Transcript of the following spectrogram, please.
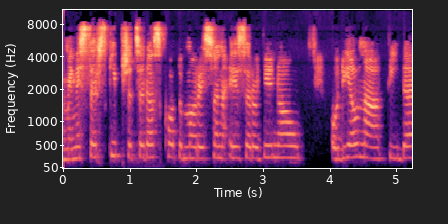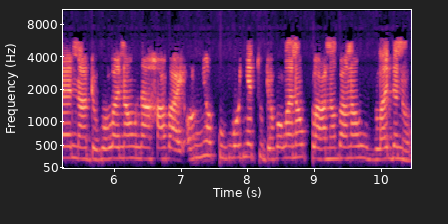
Ministerský předseda Scott Morrison i s rodinou odjel na týden na dovolenou na Havaj. On měl původně tu dovolenou plánovanou v lednu,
